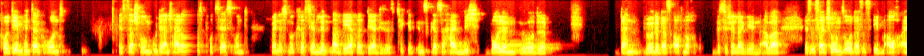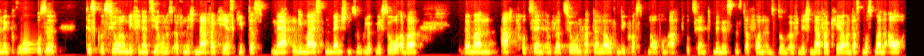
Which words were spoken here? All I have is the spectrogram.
vor dem Hintergrund ist das schon ein guter Entscheidungsprozess. Und wenn es nur Christian Lindner wäre, der dieses Ticket insgeheim nicht wollen würde, dann würde das auch noch ein bisschen schneller gehen. Aber es ist halt schon so, dass es eben auch eine große Diskussion um die Finanzierung des öffentlichen Nahverkehrs gibt. Das merken die meisten Menschen zum Glück nicht so, aber wenn man acht Prozent Inflation hat, dann laufen die Kosten auch um acht Prozent mindestens davon in so einem öffentlichen Nahverkehr. Und das muss man auch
